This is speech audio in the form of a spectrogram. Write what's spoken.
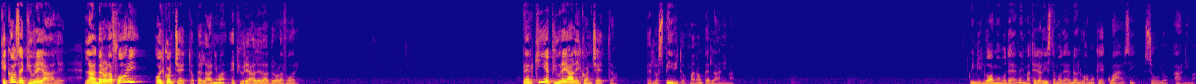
che cosa è più reale? L'albero là fuori o il concetto? Per l'anima è più reale l'albero là fuori. Per chi è più reale il concetto? Per lo spirito, ma non per l'anima. Quindi l'uomo moderno, il materialista moderno, è l'uomo che è quasi solo anima,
